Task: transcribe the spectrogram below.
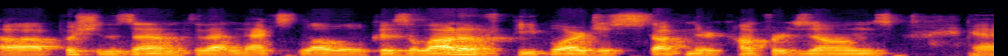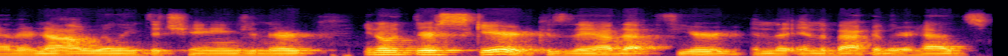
uh, pushes them to that next level because a lot of people are just stuck in their comfort zones and they're not willing to change and they're you know they're scared because they have that fear in the in the back of their heads.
